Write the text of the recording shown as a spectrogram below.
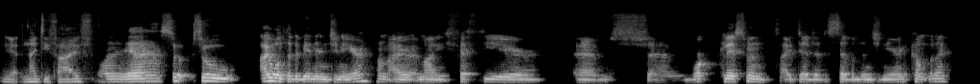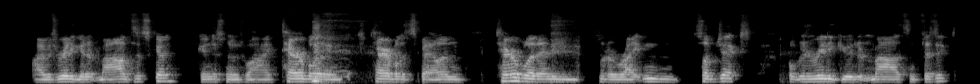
Yeah, 95. Uh, yeah, so so I wanted to be an engineer. My, my fifth year um, um, work placement I did at a civil engineering company. I was really good at maths at school. Goodness knows why. Terrible at English, terrible at spelling, terrible at any sort of writing subjects, but was really good at maths and physics.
